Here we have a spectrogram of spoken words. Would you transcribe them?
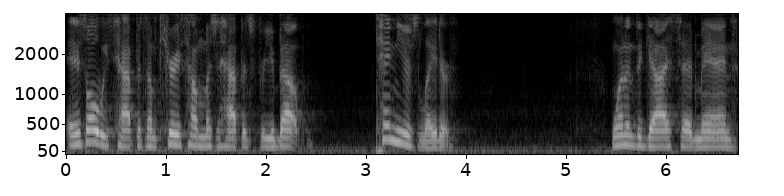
and this always happens. I'm curious how much it happens for you. About 10 years later, one of the guys said, Man,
